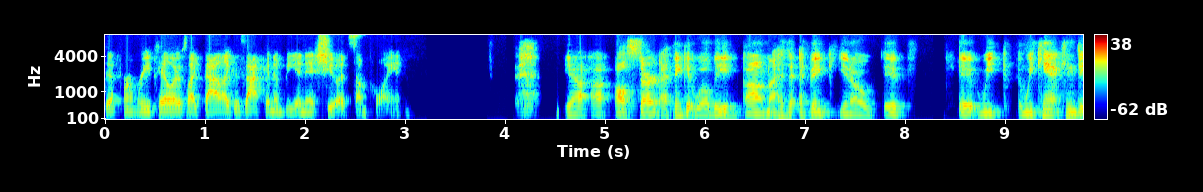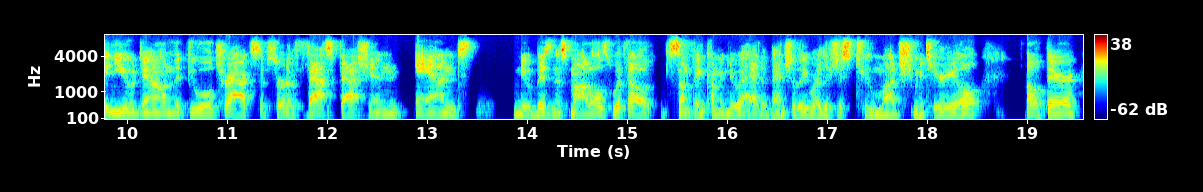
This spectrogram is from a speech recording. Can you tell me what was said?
different retailers like that? Like is that going to be an issue at some point? Yeah i'll start. I think it will be. Um, I, th- I think you know if it, we we can't continue down the dual tracks of sort of fast fashion and new business models without something coming to a head eventually where there's just too much material out there.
